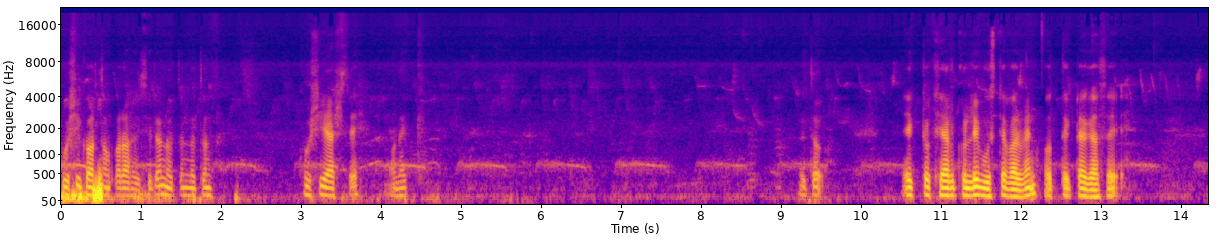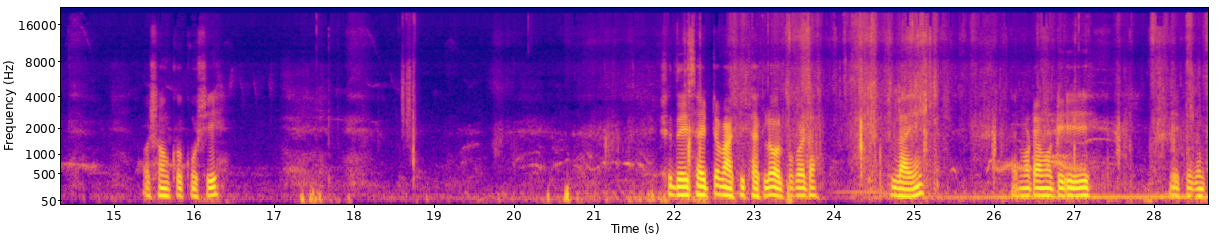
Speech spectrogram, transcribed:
খুশি কর্তন করা হয়েছিল, নতুন নতুন খুশি আসছে অনেক। হয়তো একটু খেয়াল করলে বুঝতে পারবেন প্রত্যেকটা গাছে অসংখ্য কুশি। শুধু এই সাইডটা বাকি থাকল, অল্প কয়টা লাইন। আর মোটামুটি এই পর্যন্ত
